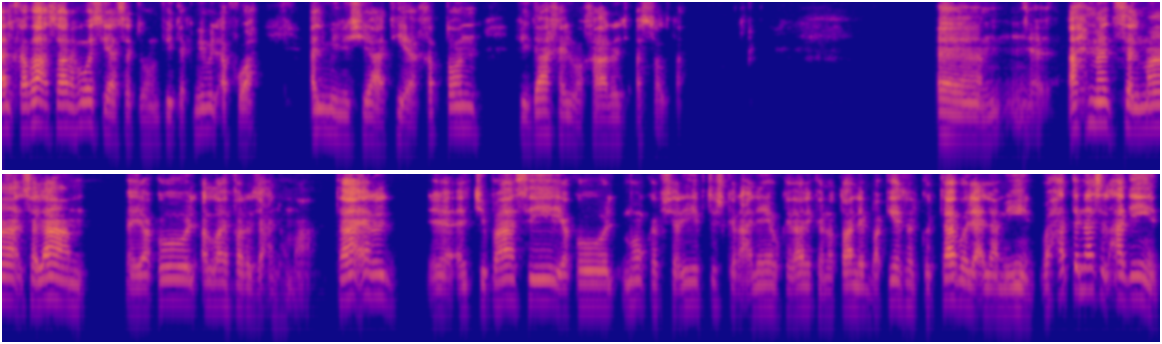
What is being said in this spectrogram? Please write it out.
القضاء صار هو سياستهم في تكميم الأفواه. الميليشيات هي خط في داخل وخارج السلطة. أحمد سلمان سلام يقول الله يفرج عنهما. ثائر الجباسي يقول موقف شريف تشكر عليه وكذلك نطالب بقية الكتاب والإعلاميين وحتى الناس العاديين.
